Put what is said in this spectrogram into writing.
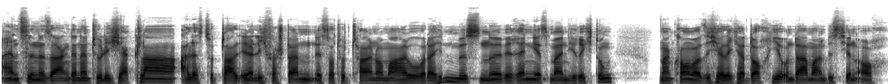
Einzelne sagen dann natürlich, ja klar, alles total innerlich verstanden, ist doch total normal, wo wir da hin müssen, ne? wir rennen jetzt mal in die Richtung. Dann kommen aber sicherlich ja doch hier und da mal ein bisschen auch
